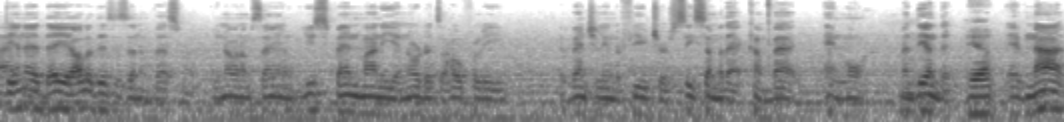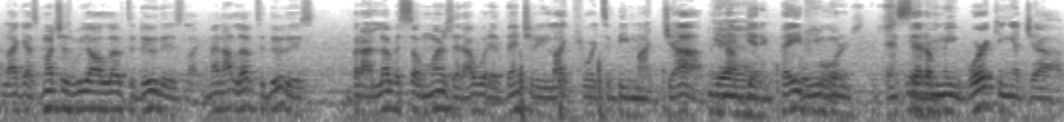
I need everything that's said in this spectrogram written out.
at the end of the day, all of this is an investment. You know what I'm saying? You spend money in order to hopefully, eventually in the future, see some of that come back and more. End Yeah. If not, like as much as we all love to do this, like man, I love to do this, but I love it so much that I would eventually like for it to be my job and Yeah. I'm getting paid you for it instead of me working a job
